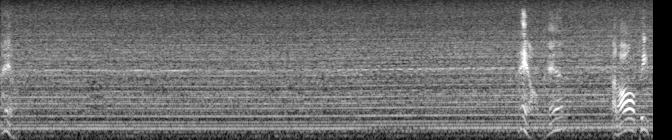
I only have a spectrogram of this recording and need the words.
Damn. Damn, man. Out of all people.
